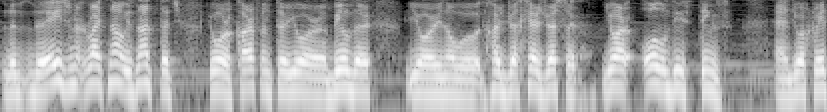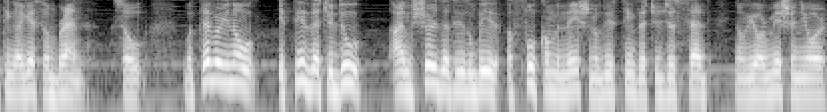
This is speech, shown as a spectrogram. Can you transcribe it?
The, the age right now is not that you're a carpenter, you're a builder, you're, you know, hairdresser. You are all of these things, and you are creating, I guess, a brand. So whatever you know it is that you do, I'm sure that it will be a full combination of these things that you just said. You know, your mission, your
